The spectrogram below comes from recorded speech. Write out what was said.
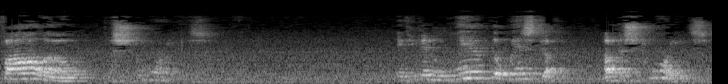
follow the stories. If you can live the wisdom of the stories,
